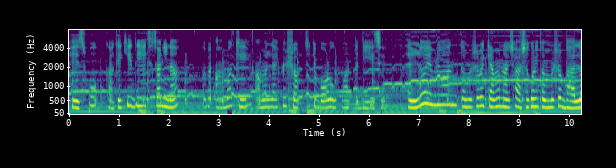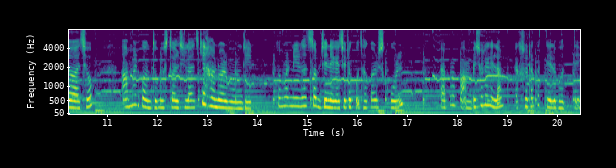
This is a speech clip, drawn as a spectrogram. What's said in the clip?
ফেসবুক কাকে কি দিয়েছে জানি না, তবে আমাকে আমার লাইফের সবথেকে বড় উপহারটা দিয়েছে। হ্যালো এভরিওয়ান, তোমরা সবাই কেমন আছো? আশা করি তোমরা সব ভালো আছো। আমার গন্তব্যস্থল ছিল আজকে হানুয়ার মন্দির। তোমরা নির্ঘাত সব জেনে গেছো এটা কোথাকার স্কুল। তারপর পাম্পে চলে গেলাম একশো টাকা তেল ভরতে।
